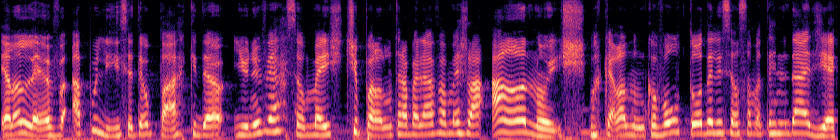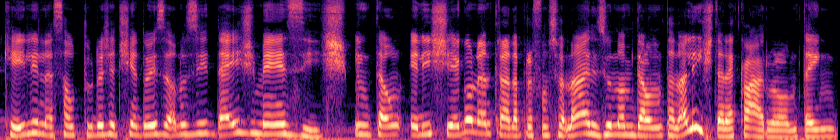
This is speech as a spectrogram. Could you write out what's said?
ela leva a polícia até o parque da Universal, mas, tipo, ela não trabalhava mais lá há anos, porque ela nunca voltou da licença maternidade. E a Kaylee, nessa altura, já tinha dois anos e dez meses. Então, eles chegam na entrada para funcionários e o nome dela não tá na lista, né? Claro, ela não tem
